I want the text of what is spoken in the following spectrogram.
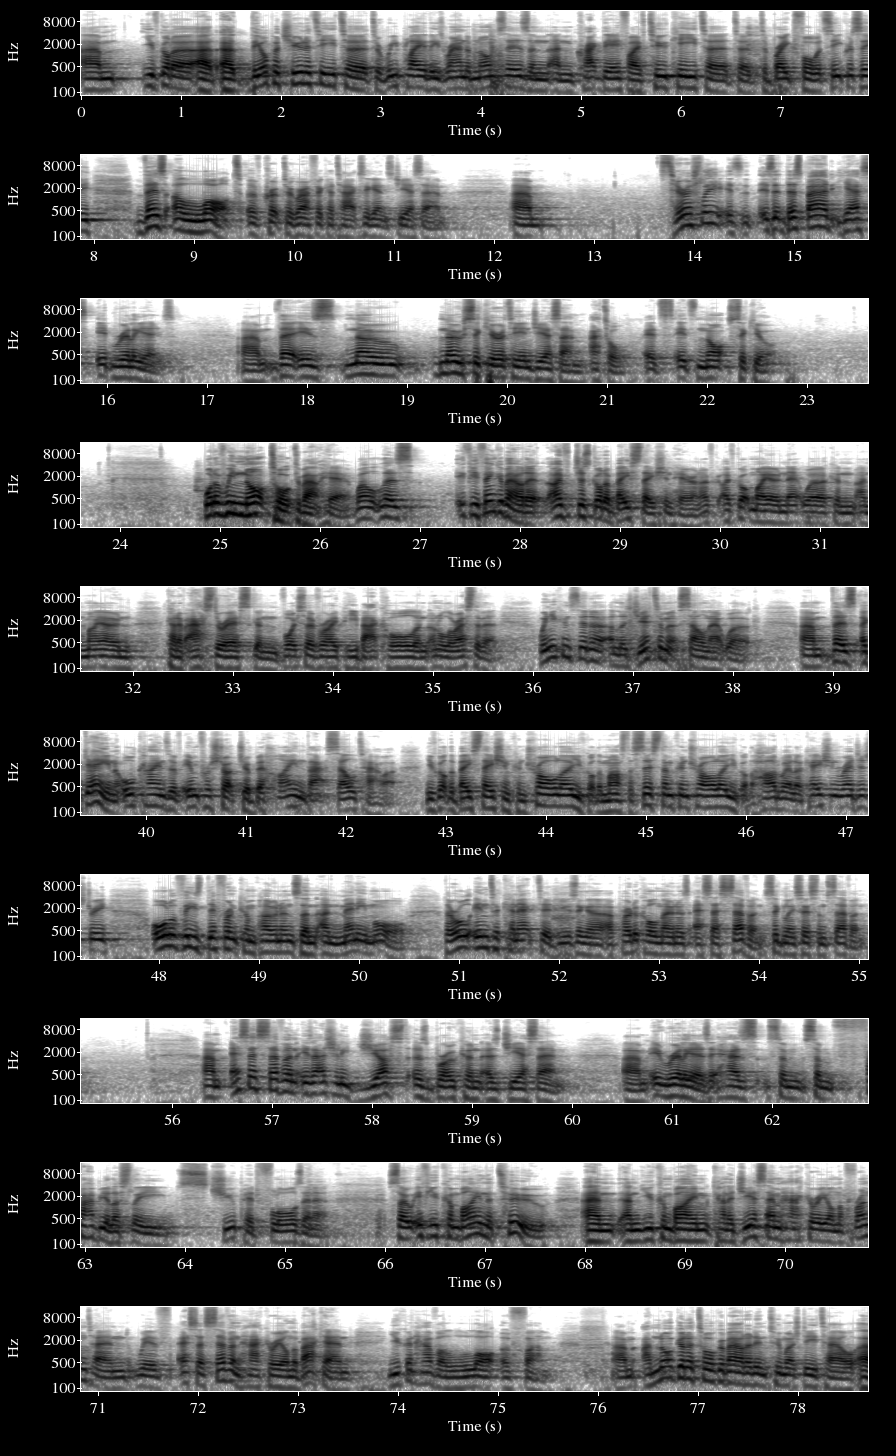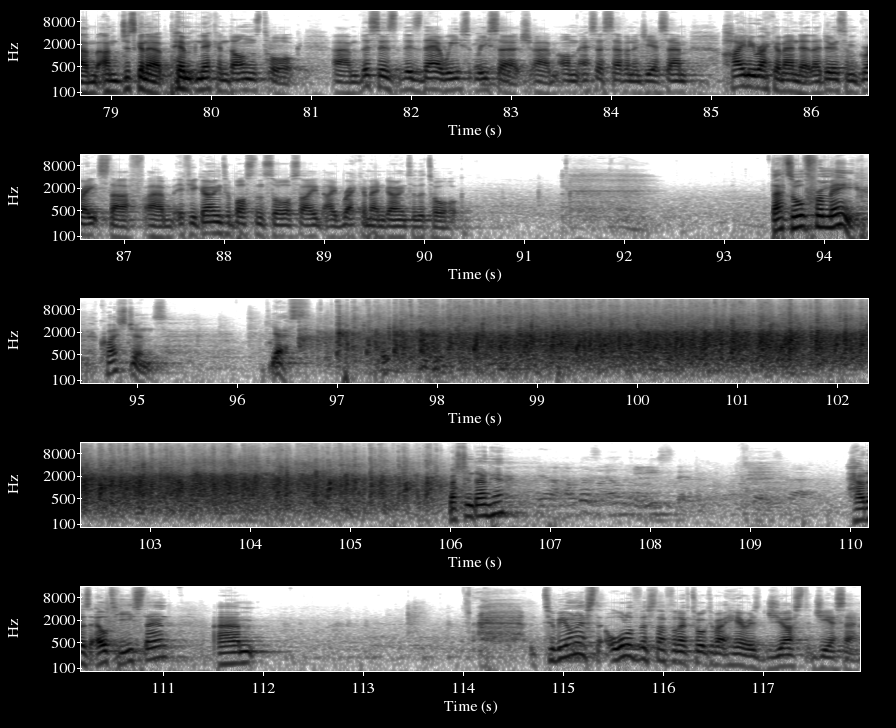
Um, you've got a, a, a, the opportunity to, to replay these random nonces and, and crack the A52 key to, to, to, break forward secrecy. There's a lot of cryptographic attacks against GSM. Um, seriously? Is, is it this bad? Yes, it really is. Um, there is no, no security in GSM at all. It's, it's not secure. What have we not talked about here? Well, there's, if you think about it, I've just got a base station here, and I've, I've got my own network and, and my own kind of asterisk and voice over IP backhaul and, and all the rest of it. When you consider a legitimate cell network, um, there's, again, all kinds of infrastructure behind that cell tower. You've got the base station controller, you've got the master system controller, you've got the hardware location registry, all of these different components and, and many more they're all interconnected using a, a protocol known as SS7, Signaling System 7. Um, SS7 is actually just as broken as GSM. Um, it really is. It has some, some fabulously stupid flaws in it. So if you combine the two, and, and you combine kind of GSM hackery on the front end with SS7 hackery on the back end, you can have a lot of fun. Um, I'm not going to talk about it in too much detail. Um, I'm just going to pimp Nick and Don's talk. Um, this, is, this is their research um, on SS7 and GSM. Highly recommend it. They're doing some great stuff. Um, if you're going to Boston Source, I, I recommend going to the talk. That's all from me. Questions? Yes. Question down here? Yeah, how does LTE stand? How does LTE stand? Um, to be honest, all of the stuff that I've talked about here is just GSM.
